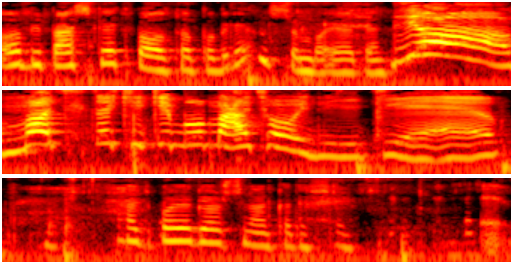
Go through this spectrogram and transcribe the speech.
O bir basketbol topu biliyor musun boyadın? Yo, maçtaki gibi bu maç oynayacağım. Hadi boya görsün arkadaşlar. Evet.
